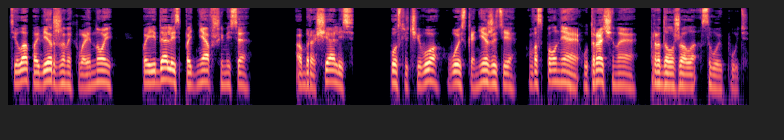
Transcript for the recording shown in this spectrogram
Тела поверженных войной поедались поднявшимися, обращались, после чего войско нежити, восполняя утраченное, продолжало свой путь.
